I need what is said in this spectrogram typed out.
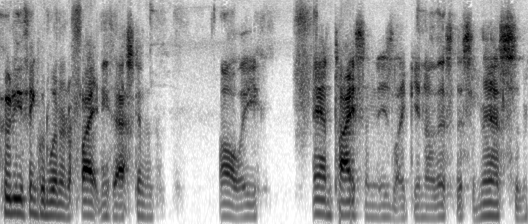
who do you think would win in a fight? And he's asking Ali and tyson. He's like you know this this and this. And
